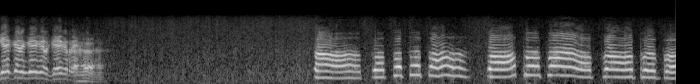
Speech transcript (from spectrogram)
கேக்குறேன் கேக்குறேன் கேக்குறேன் பா பா பா பா பா பா பா பா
